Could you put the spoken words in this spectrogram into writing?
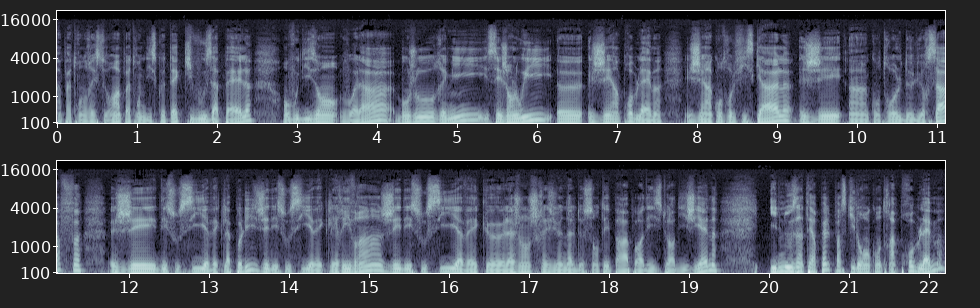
un patron de restaurant, un patron de discothèque qui vous appelle en vous disant voilà, bonjour Rémi, c'est Jean-Louis, euh, j'ai un problème. J'ai un contrôle fiscal, j'ai un contrôle de l'URSSAF, j'ai des soucis avec la police, j'ai des soucis avec les riverains, j'ai des soucis avec euh, l'agence régionale de santé par rapport à des histoires d'hygiène. Ils nous interpellent parce qu'ils rencontrent un problème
